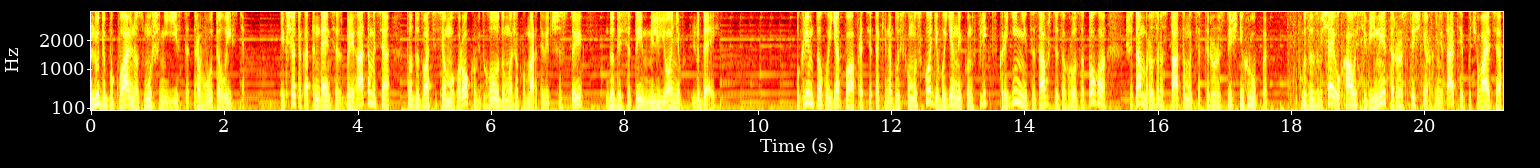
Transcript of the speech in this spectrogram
Люди буквально змушені їсти траву та листя. Якщо така тенденція зберігатиметься, то до 27-го року від голоду може померти від 6 до 10 мільйонів людей. Окрім того, як в Африці, так і на Близькому Сході, воєнний конфлікт в країні це завжди загроза того, що там розростатимуться терористичні групи. Бо зазвичай у хаосі війни терористичні організації почуваються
